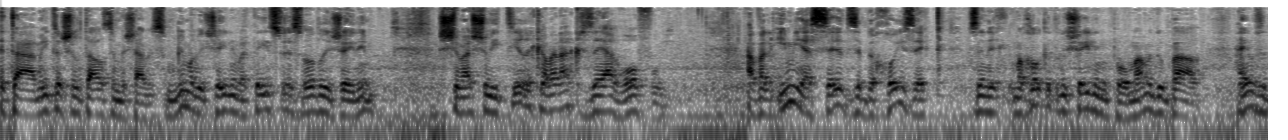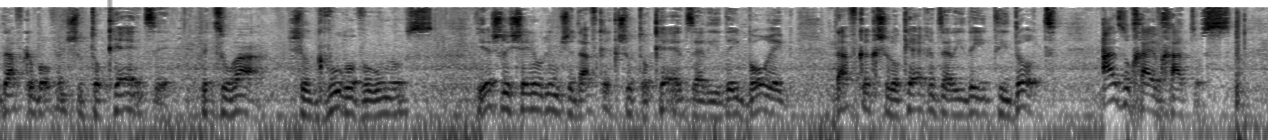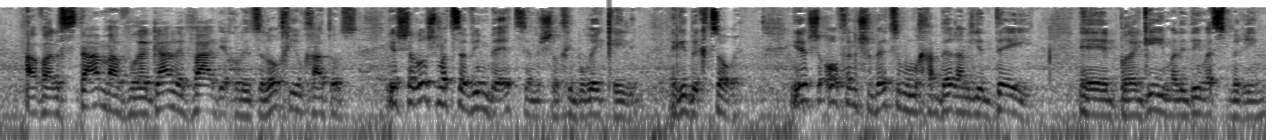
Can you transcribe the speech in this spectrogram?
את המיתו של טרסים בשבס. אומרים הראשיינים, הטייסוס ועוד ראשיינים, שמה שהוא התיר הכוונה שזה היה רופוי. אבל אם יעשה את זה בחויזק, זה מחלוקת ראשיינים פה, מה מדובר? האם זה דווקא באופן שהוא תוקע את זה בצורה של גבורו ואומנוס? יש ראשי אומרים שדווקא כשהוא תוקע את זה על ידי בורג, דווקא כשהוא לוקח את זה על ידי יתידות, אז הוא חייב חטוס. אבל סתם הברגה לבד יכול להיות, זה לא חיוב חטוס. יש שלוש מצבים בעצם של חיבורי כלים, נגיד בקצורת. יש אופן שבעצם הוא מחבר על ידי אה, ברגים, על ידי מסמרים.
